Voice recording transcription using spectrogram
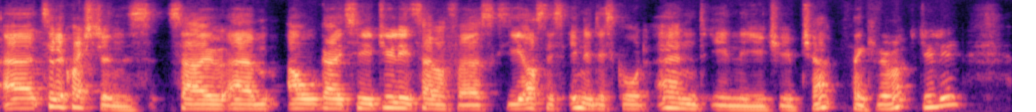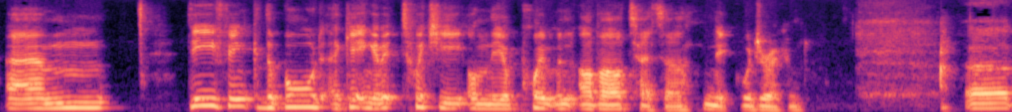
Uh, to the questions. So um, I will go to Julian Salmon first because he asked this in the Discord and in the YouTube chat. Thank you very much, Julian. Um, do you think the board are getting a bit twitchy on the appointment of Arteta? Nick, what do you reckon? Uh,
